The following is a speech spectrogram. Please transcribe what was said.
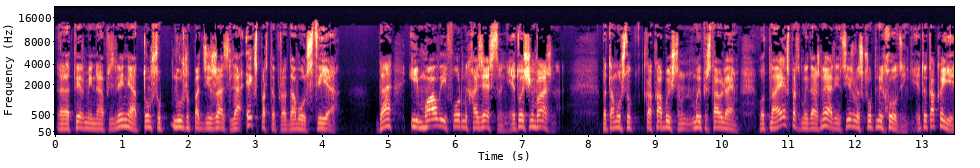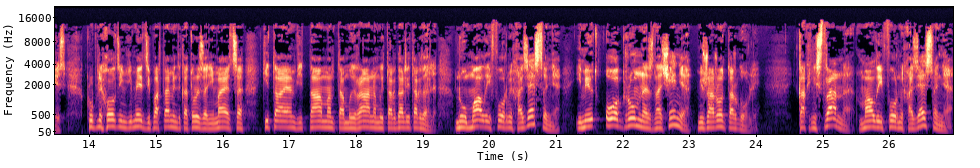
термин определения о том, что нужно поддержать для экспорта продовольствия да, и малые формы хозяйствования. Это очень важно. Потому что, как обычно, мы представляем, вот на экспорт мы должны ориентироваться крупные холдинги. Это так и есть. Крупный холдинг имеет департаменты, которые занимаются Китаем, Вьетнамом, там, Ираном и так далее, и так далее. Но малые формы хозяйствования имеют огромное значение в международной торговле. Как ни странно, малые формы хозяйствования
